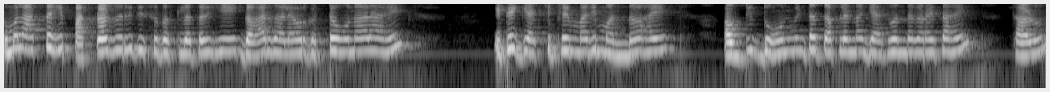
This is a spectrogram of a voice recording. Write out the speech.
तुम्हाला आत्ता हे पातळ जरी दिसत असलं तरी हे गार झाल्यावर घट्ट होणार आहे. इथे गॅसची फ्लेम माझी मंद आहे. अगदी दोन मिनटात आपल्याला गॅस बंद करायचा आहे. चाळून.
